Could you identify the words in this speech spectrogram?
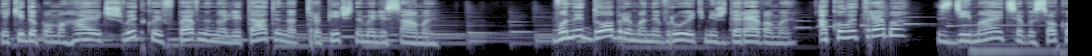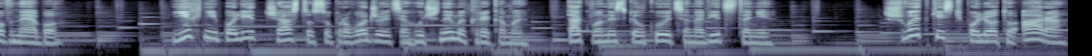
які допомагають швидко і впевнено літати над тропічними лісами. Вони добре маневрують між деревами, а коли треба, здіймаються високо в небо. Їхній політ часто супроводжується гучними криками, так вони спілкуються на відстані. Швидкість польоту ара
